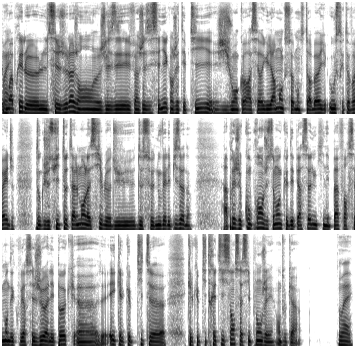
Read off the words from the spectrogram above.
Ouais. moi après le, le- ces jeux-là, je les ai, enfin je les ai saignés quand j'étais petit. et J'y joue encore assez régulièrement, que ce soit Monster Boy ou Street of Rage. Donc je suis totalement la cible du, de ce nouvel épisode. Après, je comprends justement que des personnes qui n'aient pas forcément découvert ces jeux à l'époque euh, aient quelques petites, euh, quelques petites réticences à s'y plonger, en tout cas. Ouais.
